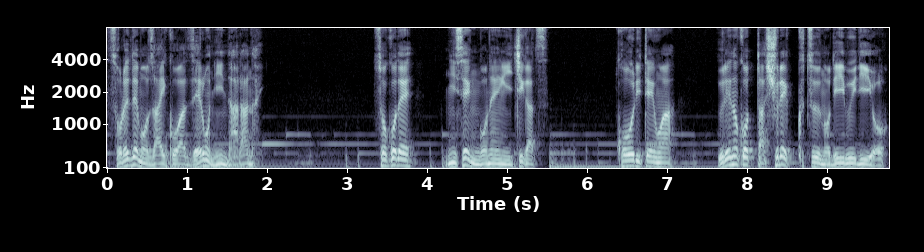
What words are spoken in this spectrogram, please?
それでも在庫はゼロにならない。そこで2005年1月小売店は売れ残ったシュレック2の DVD を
